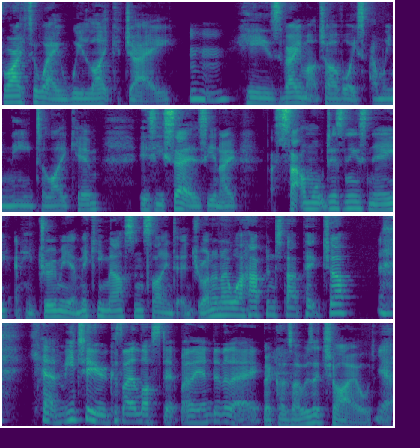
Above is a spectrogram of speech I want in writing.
right away we like Jay. hmm He's very much our voice, and we need to like him. Is he says, you know, I sat on Walt Disney's knee, and he drew me a Mickey Mouse and signed it. And do you want to know what happened to that picture? Yeah, me too. Because I lost it by the end of the day. Because I was a child, Yeah.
